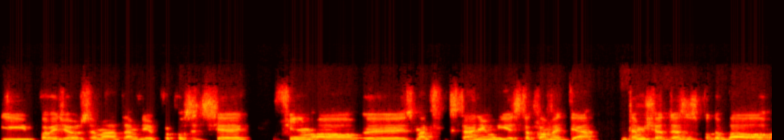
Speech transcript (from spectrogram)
i powiedział, że ma dla mnie propozycję, film o y, zmartwychwstaniu i jest to komedia. I to mi się od razu spodobało.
